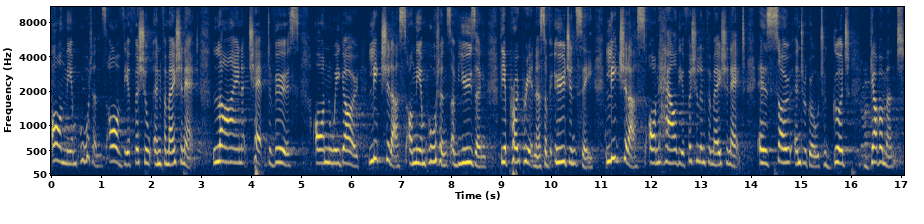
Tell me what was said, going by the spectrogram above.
on the importance of the Official Information Act. Line, chapter, verse, on we go. Lectured us on the importance of using the appropriateness of urgency. Lectured us on how the Official Information Act is so integral to good government.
